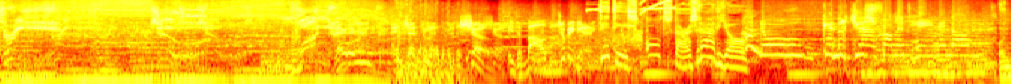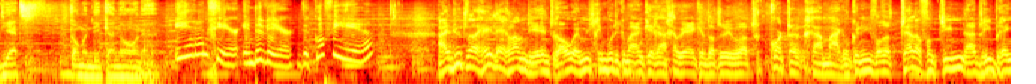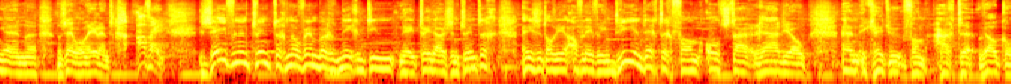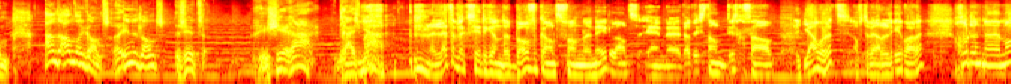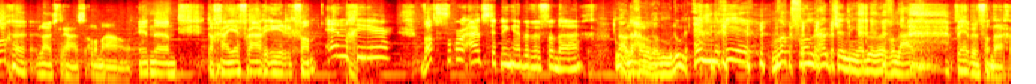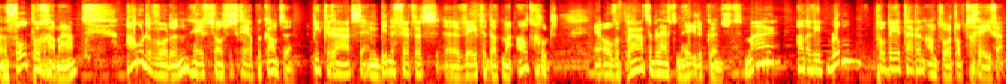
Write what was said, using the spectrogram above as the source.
3, 2, 1. Ladies and gentlemen, the show is about to begin. Dit is Old Stars Radio. Hallo, kindertjes van het hele land. Und jetzt kommen die Kanonen. Eer en Geer in de weer. De koffieheren. Hij duurt wel heel erg lang, die intro. En misschien moet ik er maar een keer aan gaan werken dat we weer wat korter gaan maken. We kunnen in ieder geval dat tellen van 10 naar 3 brengen. En eh, dan zijn we al een heel eind. Afijn, 27 november 19, nee, 2020 is het alweer aflevering 33 van Old Star Radio. En ik heet u van harte welkom. Aan de andere kant, in het land, zit Gerard Drijsma. Ja, letterlijk zit ik aan de bovenkant van eh, Nederland. En eh, dat is dan in dit geval Jouwert, oftewel Leeuwarden. Goedemorgen, luisteraars allemaal. En eh, dan ga jij vragen, Erik, van... En Geer, wat voor uitzending hebben we vandaag? Nou, dat gaan we dan doen. En de keer, wat voor uitzending hebben we vandaag? We hebben vandaag een vol programma. Ouder worden heeft zo zijn scherpe kanten. Piekeraars en binnenvetters eh, weten dat maar al te goed. Erover praten blijft een hele kunst. Maar Annewiep Bloem probeert daar een antwoord op te geven.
